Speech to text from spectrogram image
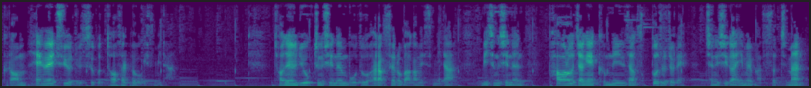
그럼 해외 주요 뉴스부터 살펴보겠습니다. 전일 뉴욕 증시는 모두 하락세로 마감했습니다. 미 증시는 파월 의장의 금리 인상 속도 조절에 증시가 힘을 받았었지만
